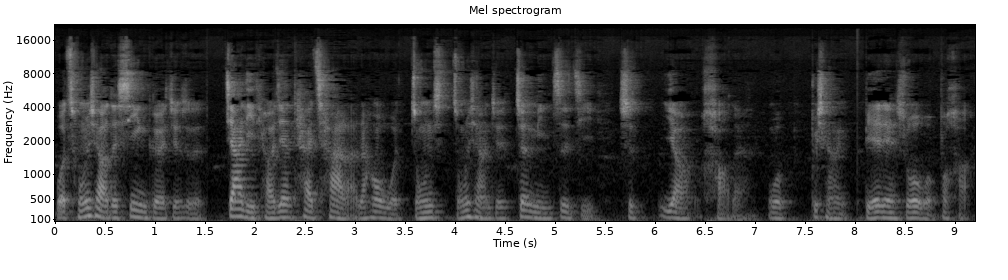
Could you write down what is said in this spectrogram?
我从小的性格就是家里条件太差了，然后我总总想就证明自己是要好的，我不想别人说我不好，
